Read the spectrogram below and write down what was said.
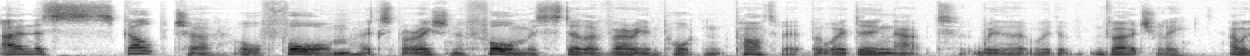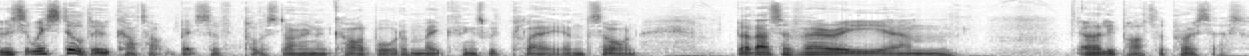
And the sculpture or form, exploration of form, is still a very important part of it. But we're doing that with a, with a, virtually. I mean, we, we still do cut up bits of polystyrene and cardboard and make things with clay and so on. But that's a very um, early part of the process.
